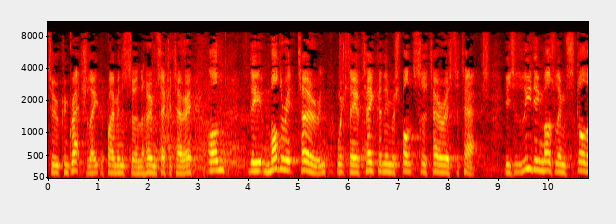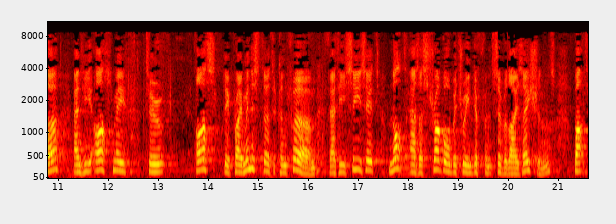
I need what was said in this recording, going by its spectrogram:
to congratulate the Prime Minister and the Home Secretary on the moderate tone which they have taken in response to terrorist attacks. He's a leading Muslim scholar, and he asked me to ask the Prime Minister to confirm that he sees it not as a struggle between different civilizations, but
